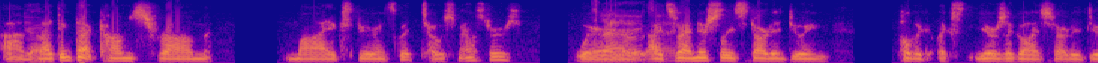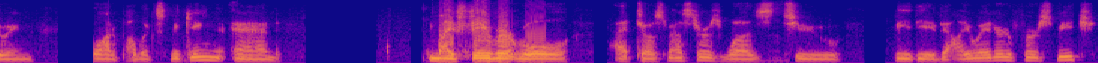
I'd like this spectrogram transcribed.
Um, Yeah. And I think that comes from my experience with Toastmasters, where Oh, I so I initially started doing public like years ago. I started doing a lot of public speaking, and my favorite role at Toastmasters was to be the evaluator for a speech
